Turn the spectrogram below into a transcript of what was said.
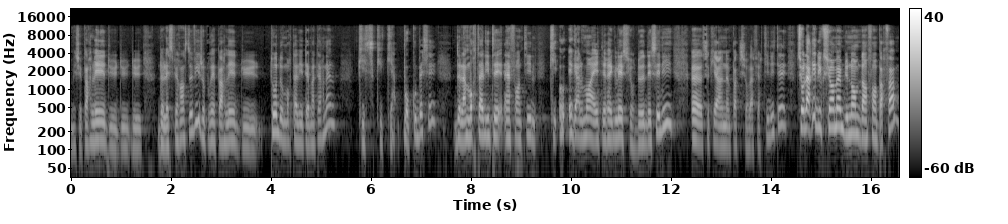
mais j'ai parlé de l'espérance de vie, je pourrais parler du taux de mortalité maternelle qui, a beaucoup baissé, de la mortalité infantile qui également a été réglée sur deux décennies, ce qui a un impact sur la fertilité, sur la réduction même du nombre d'enfants par femme,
